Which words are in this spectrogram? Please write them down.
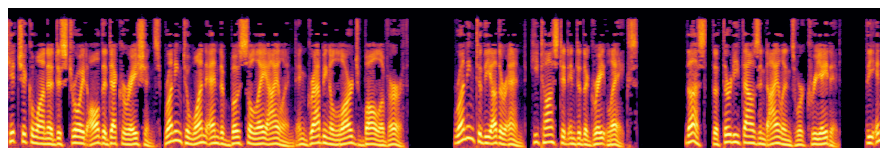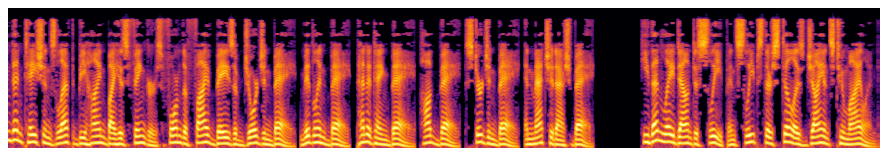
Kitchikewana destroyed all the decorations, running to one end of Beausoleil Island and grabbing a large ball of earth. Running to the other end, he tossed it into the Great Lakes. Thus, the 30,000 islands were created. The indentations left behind by his fingers form the five bays of Georgian Bay, Midland Bay, Penetang Bay, Hog Bay, Sturgeon Bay, and Matchedash Bay. He then lay down to sleep and sleeps there still as Giant's Tomb Island.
